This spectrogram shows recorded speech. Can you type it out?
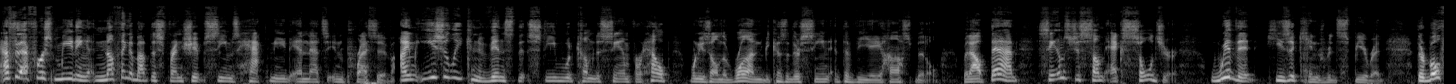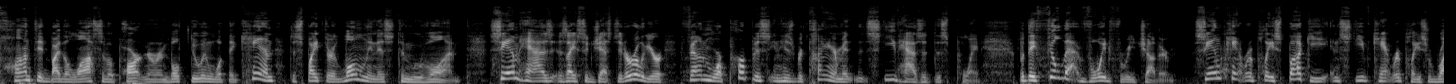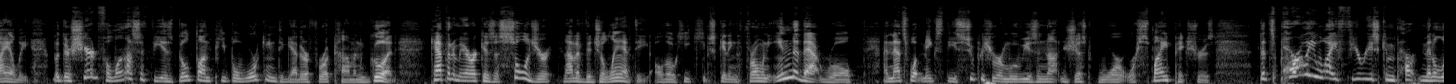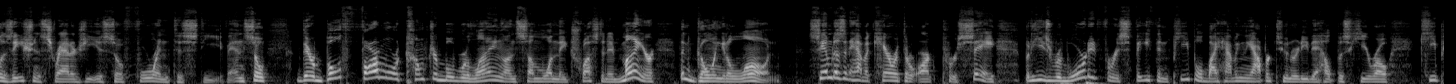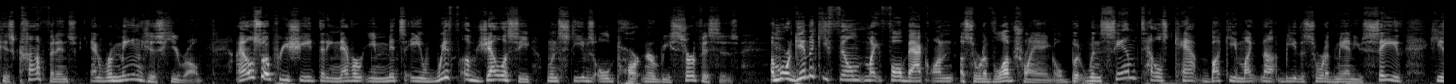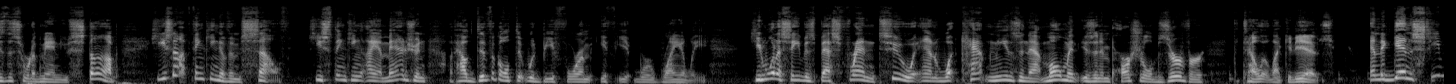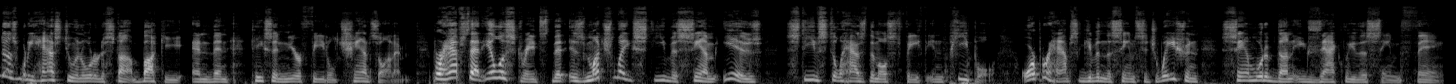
After that first meeting, nothing about this friendship seems hackneyed, and that's impressive. I'm easily convinced that Steve would come to Sam for help when he's on the run because of their scene at the VA hospital. Without that, Sam's just some ex soldier. With it, he's a kindred spirit. They're both haunted by the loss of a partner and both doing what they can, despite their loneliness, to move on. Sam has, as I suggested earlier, found more purpose in his retirement than Steve has at this point. But they fill that void for each other. Sam can't replace Bucky, and Steve can't replace Riley, but their shared philosophy is built on people working together for a common good. Captain America is a soldier, not a vigilante, although he keeps getting thrown into that role, and that's what makes these superhero movies and not just war or spy pictures. That's partly why Fury's compartmentalization strategy is so foreign to Steve, and so they're both far more comfortable relying on someone they trust and admire than going it alone. Sam doesn't have a character arc per se, but he's rewarded for his faith in people by having the opportunity to help his hero keep his confidence and remain his hero. I also appreciate that he never emits a whiff of jealousy when Steve's old partner resurfaces. A more gimmicky film might fall back on a sort of love triangle, but when Sam tells Cap Bucky might not be the sort of man you save, he's the sort of man you stop, he's not thinking of himself. He's thinking, I imagine, of how difficult it would be for him if it were Riley. He'd want to save his best friend too, and what Cap needs in that moment is an impartial observer to tell it like it is. And again, Steve does what he has to in order to stop Bucky, and then takes a near fatal chance on him. Perhaps that illustrates that as much like Steve as Sam is, Steve still has the most faith in people. Or perhaps, given the same situation, Sam would have done exactly the same thing.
